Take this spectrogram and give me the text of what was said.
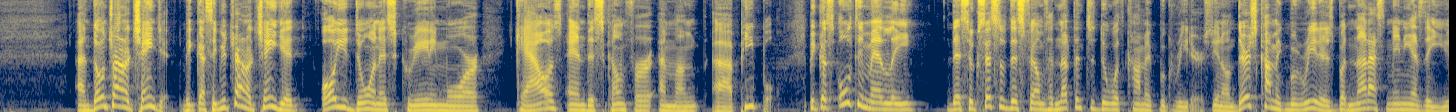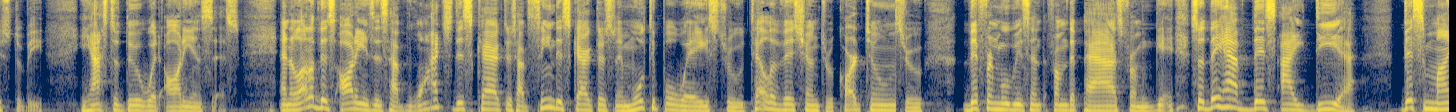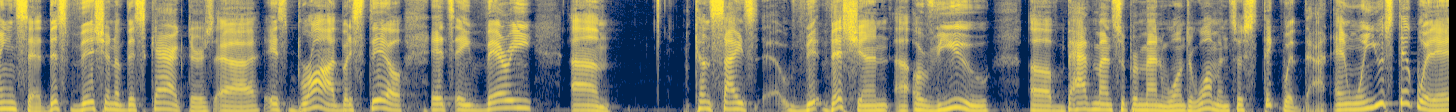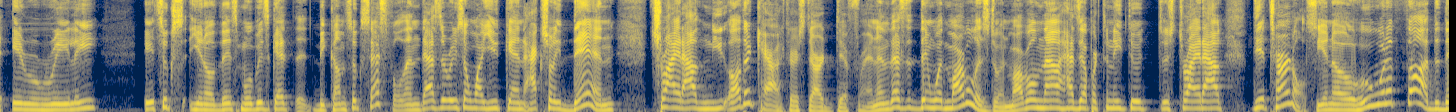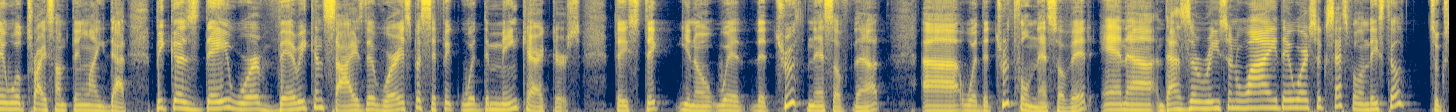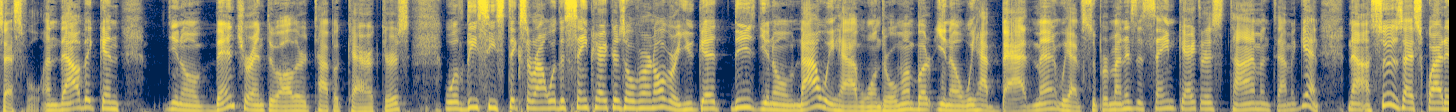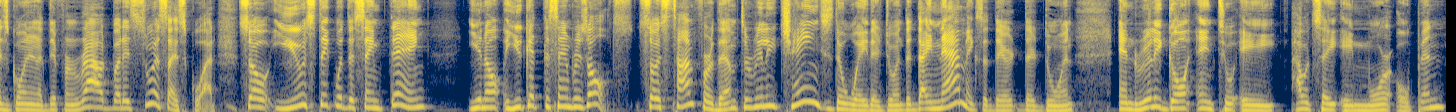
And don't try to change it because if you're trying to change it, all you're doing is creating more chaos and discomfort among uh, people because ultimately the success of this film had nothing to do with comic book readers. You know, there's comic book readers, but not as many as they used to be. It has to do with audiences. And a lot of these audiences have watched these characters, have seen these characters in multiple ways through television, through cartoons, through different movies from the past, from so they have this idea this mindset, this vision of these characters uh, is broad, but still it's a very um, concise vi- vision uh, or view of Batman, Superman, Wonder Woman. So stick with that. And when you stick with it, it really it's you know these movies get become successful. And that's the reason why you can actually then try it out new other characters that are different. And that's the thing what marvel is doing. Marvel now has the opportunity to just try it out the eternals. You know who would have thought that they will try something like that? Because they were very concise. They're very specific with the main characters. They stick you know with the truthness of that uh, with the truthfulness of it. And uh, that's the reason why they were successful. And they still successful. And now they can you know venture into other type of characters well dc sticks around with the same characters over and over. You get these you know now we have wonder woman but you know we have batman we have superman. It's the same characters time and time again. Now suicide squad is going in a different route but it's suicide squad. So you stick with the same thing you know, you get the same results. So it's time for them to really change the way they're doing, the dynamics that they're they're doing, and really go into a, I would say, a more open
